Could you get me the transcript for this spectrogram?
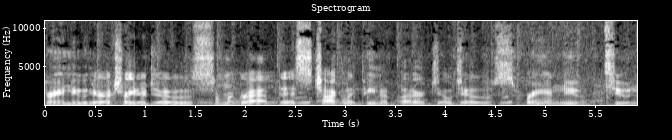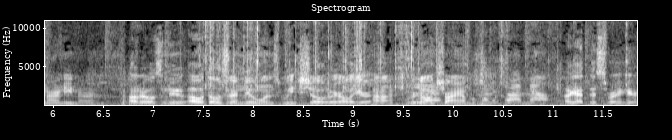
brand new here at Trader Joe's. I'm gonna grab this chocolate peanut butter Joe-Joe's. Brand new, $2.99. Oh, those new? Oh, those are new ones we showed earlier, huh? We're gonna try them. We're gonna try them out. I got this right here.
